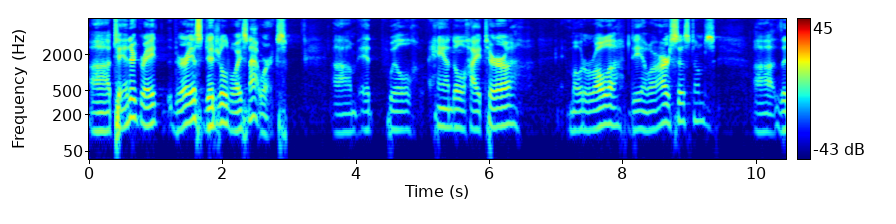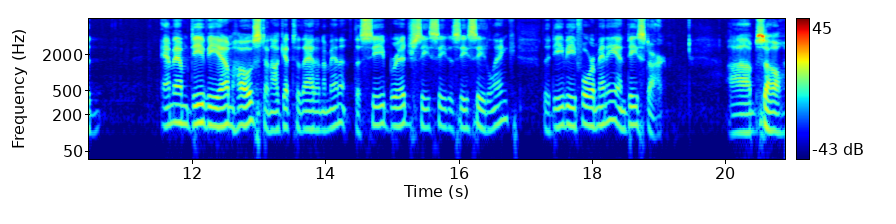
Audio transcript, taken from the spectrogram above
uh, to integrate various digital voice networks. Um, it will handle Hytera, Motorola, DMR systems, uh, the MMDVM host, and I'll get to that in a minute, the C bridge, CC to CC link, the DV4 Mini, and D-Star. Um, so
